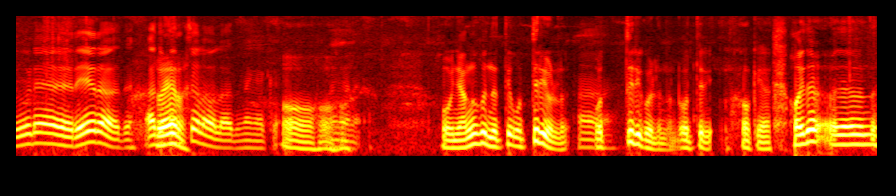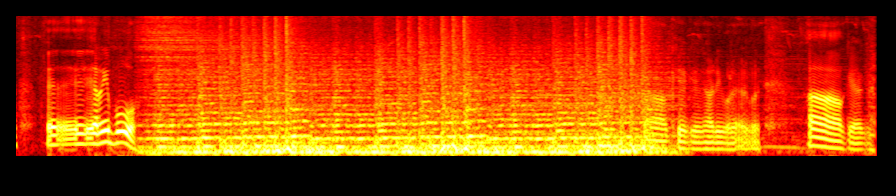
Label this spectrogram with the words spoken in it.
ഇവിടെ ഓഹോ ഓ ഞങ്ങൾക്ക് നിർത്തി ഒത്തിരി ഉള്ളു ഒത്തിരി കൊല്ലുന്നുണ്ട്. ഒത്തിരി. ഓക്കെ. ഇത് ഇറങ്ങി പോവോ? ആ ഓക്കെ ഓക്കെ. അടിപൊളി അടിപൊളി. ആ ഓക്കെ ഓക്കെ.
